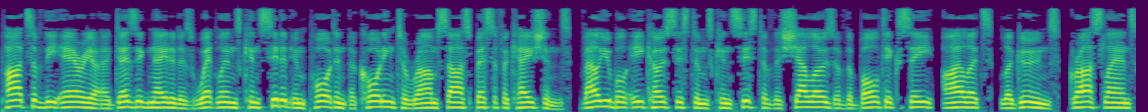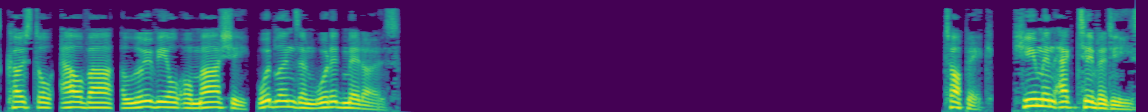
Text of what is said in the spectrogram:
Parts of the area are designated as wetlands considered important according to Ramsar specifications. Valuable ecosystems consist of the shallows of the Baltic Sea, islets, lagoons, grasslands, coastal, alvar, alluvial or marshy, woodlands and wooded meadows. Topic: Human activities.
